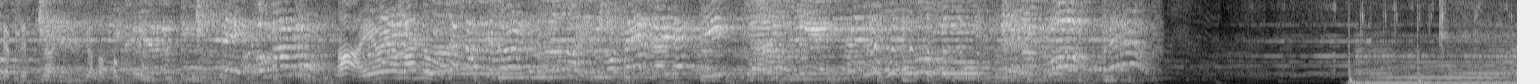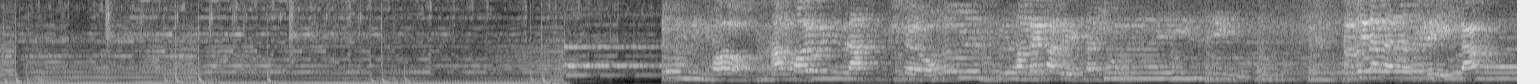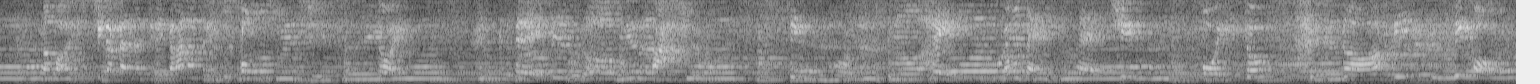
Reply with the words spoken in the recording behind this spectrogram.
ela não deixa, porque senão a gente fica fofocando. Ah, eu Estica a perna direita lá na frente. Um, dois, três, quatro, cinco, seis, vamos dez, sete, oito, nove, ficou.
